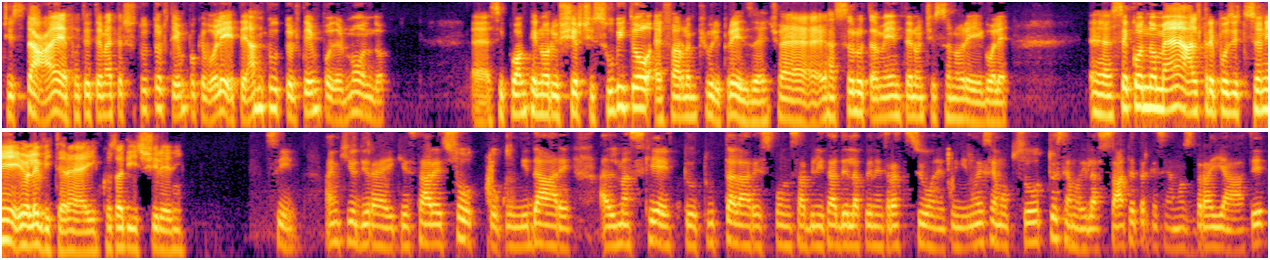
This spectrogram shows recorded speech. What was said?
ci sta, eh, potete metterci tutto il tempo che volete, hanno tutto il tempo del mondo. Eh, si può anche non riuscirci subito e farlo in più riprese, cioè assolutamente non ci sono regole. Eh, secondo me altre posizioni io le eviterei, cosa dici Leni? Sì, anch'io direi che stare sotto, quindi dare al maschietto tutta la responsabilità della penetrazione, quindi noi siamo sotto e siamo rilassate perché siamo sdraiate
